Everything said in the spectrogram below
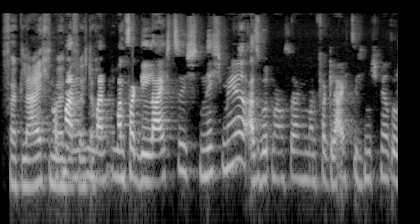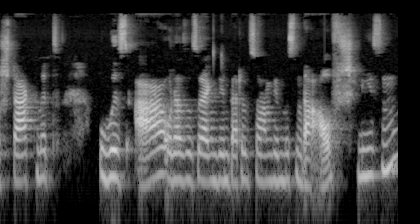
vergleichen. Weil man, vielleicht man, man vergleicht sich nicht mehr, also würde man auch sagen, man vergleicht sich nicht mehr so stark mit USA oder sozusagen den Battle zu haben, wir müssen da aufschließen.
